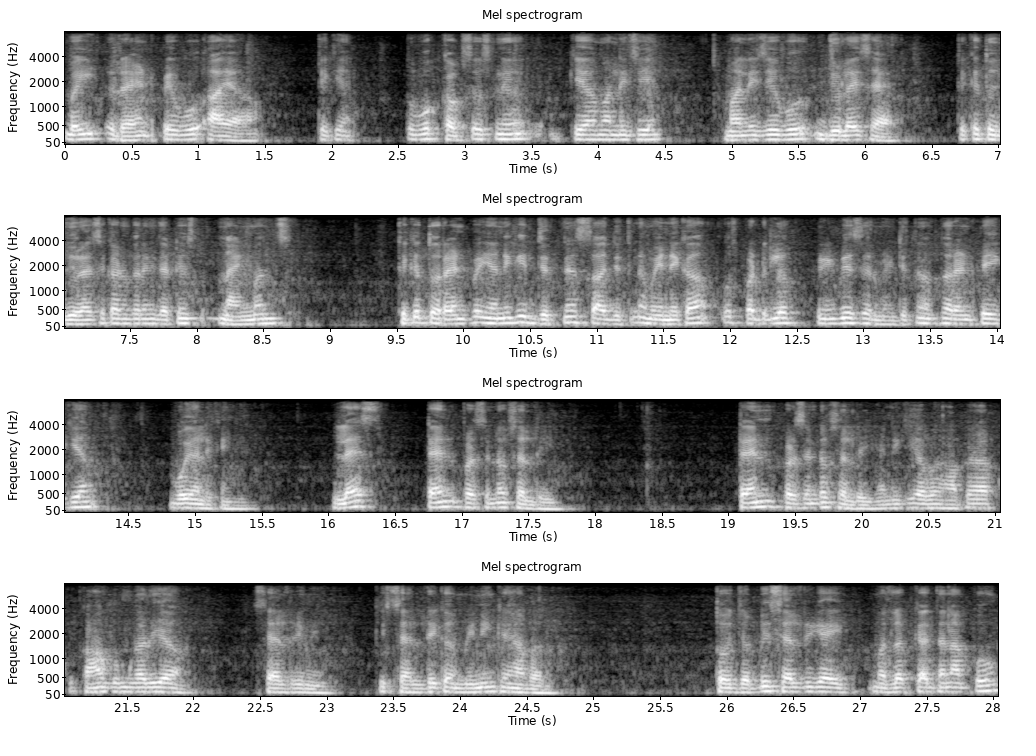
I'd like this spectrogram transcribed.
भाई रेंट पे वो आया, ठीक है? तो वो कब से उसने किया मान लीजिए? मान लीजिए वो जुलाई से आया। ठीक है तो जुलाई से काउंट करेंगे दैट मीन्स नाइन मंथ्स ठीक है तो रेंट पे यानी कि जितने साल जितने महीने का उस पर्टिकुलर प्रीवियस ईयर में जितने उसने रेंट पे किया, वो यहाँ लिखेंगे। Less ten percent of salary ten percent of salary यानी कि अब यहाँ पर आपको कहाँ घूमगा दिया? सैलरी में, कि सैलरी का मीनिंग है यहाँ पर? तो जब भी सैलरी आई मतलब क्या जाना आपको?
